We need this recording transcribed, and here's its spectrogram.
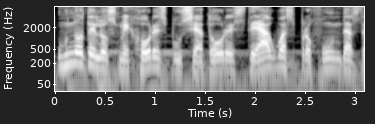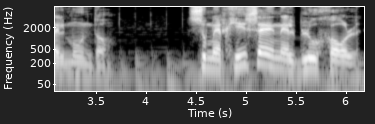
uno de los mejores buceadores de aguas profundas del mundo. Sumergirse en el Blue Hole,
